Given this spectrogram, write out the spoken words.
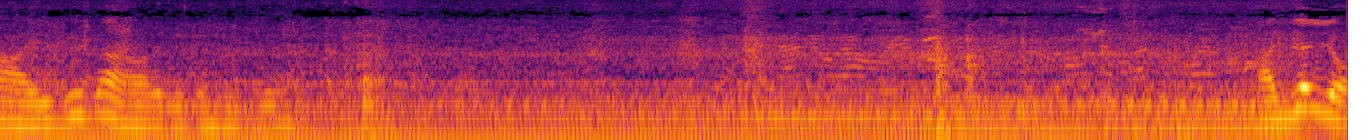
ஆ இதுதான் அவளுக்கு தெரிஞ்சது ஐயோ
